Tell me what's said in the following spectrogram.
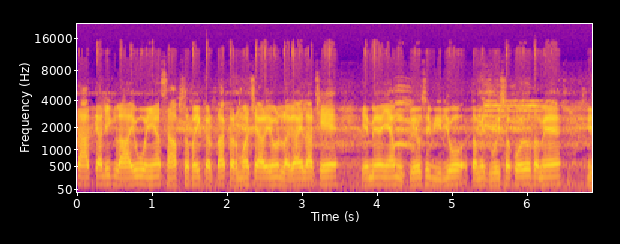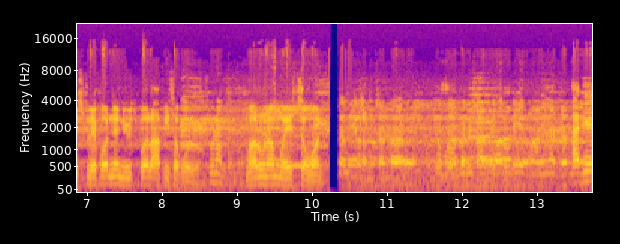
તાત્કાલિક લાવ્યું અહીંયા સાફ સફાઈ કરતા કર્મચારીઓ લગાવેલા છે એ મેં અહીંયા મોકલ્યો છે વીડિયો. તમે જોઈ શકો છો તમે ડિસ્પ્લે પર ને ન્યૂઝ પર આપી શકો છો. મારું નામ મહેશ ચૌહાણ. આજે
